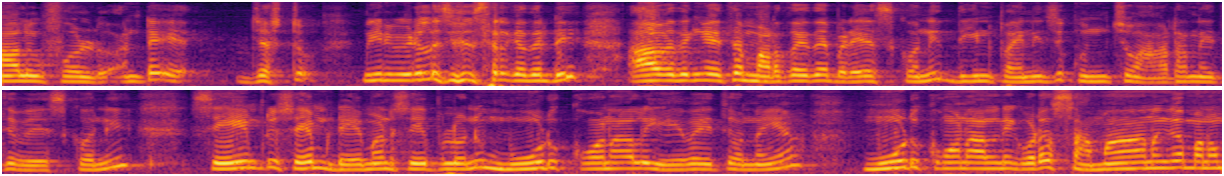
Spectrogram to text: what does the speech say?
నాలుగు ఫోల్డ్ అంటే జస్ట్ మీరు వీడియోలో చూసారు కదండి ఆ విధంగా అయితే మడత అయితే పడేసుకొని దీనిపైనుంచి కొంచెం ఆటను అయితే వేసుకొని సేమ్ టు సేమ్ డైమండ్ షేప్లోని మూడు కోణాలు ఏవైతే ఉన్నాయో మూడు కోణాలని కూడా సమానంగా మనం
